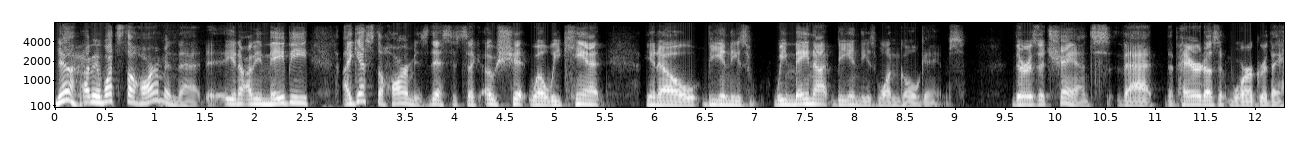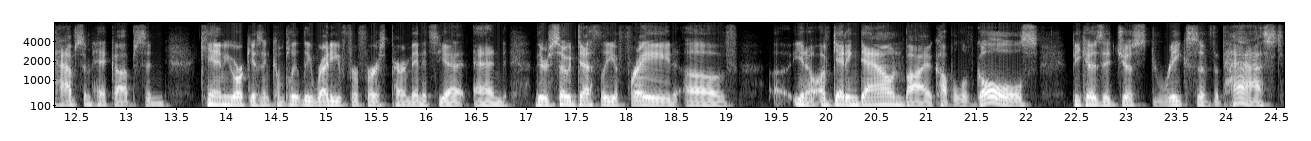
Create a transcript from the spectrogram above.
Yeah, I mean, what's the harm in that? You know, I mean, maybe I guess the harm is this: it's like, oh shit, well, we can't, you know, be in these. We may not be in these one goal games. There is a chance that the pair doesn't work, or they have some hiccups, and Cam York isn't completely ready for first pair minutes yet, and they're so deathly afraid of, uh, you know, of getting down by a couple of goals because it just reeks of the past.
